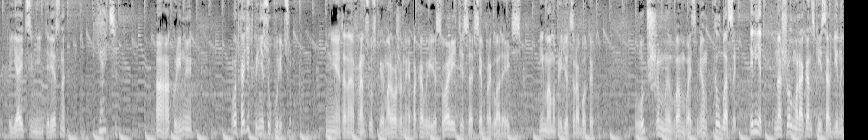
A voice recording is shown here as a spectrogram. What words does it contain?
Это яйца, неинтересно». «Яйца?» «Ага, куриные. Вот хотите, принесу курицу». Нет, она французское мороженое. Пока вы ее сварите, совсем проголодаетесь. И мама придет с работы. Лучше мы вам возьмем колбасы. Или нет, нашел марокканские сардины.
